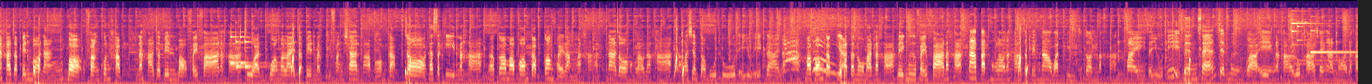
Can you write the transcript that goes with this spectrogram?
นะคะ จะเป็นเบาะหนังเบาะฝั่งคนขับ นะคะจะเป็นเบาะไฟฟ้านะคะ ส่วนพวงมาลัยจะเป็นมัลติฟังก์ชัน มาพร้อมกับจอทัชสกรีนนะคะ แล้วก็มาพร้อมกับกล้องถอยหลังนะคะ หน้าจอของเรานะคะ สามารถเชื่อมต่อบลูทูธ AUX ได้นะคะ มาพร้อมกับเกียร์อัตโนมัตินะคะ เบรกมือไฟฟ้านะคะ หน้าปัดของเรานะคะจะเป็นหน้าวัดดิจิตอลนะคะ ไม่จะอยู่ที่ 1 7 0 0 0 0 กว่าเองนะคะ ลูกค้าใช้งานน้อยนะคะ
